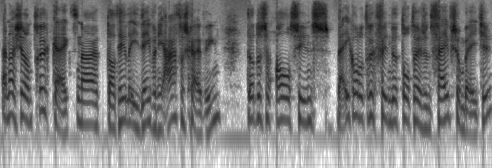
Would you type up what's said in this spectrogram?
En als je dan terugkijkt naar dat hele idee van die aardverschuiving, dat is al sinds, nou, ik kon het terugvinden tot 2005 zo'n beetje,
